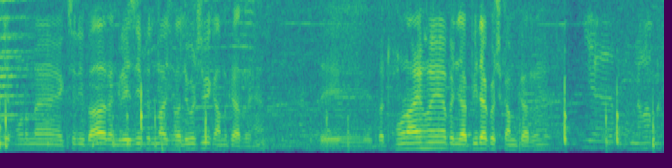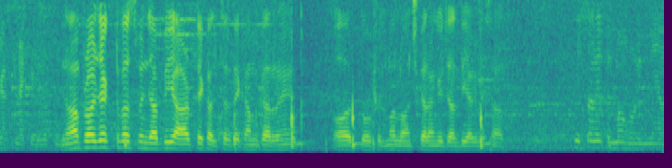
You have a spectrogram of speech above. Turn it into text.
ਤੇ ਹੁਣ ਮੈਂ ਐਕਚੁਅਲੀ ਬਾਹਰ ਅੰਗਰੇਜ਼ੀ ਫਿਲਮਾਂ 'ਚ ਹਾਲੀਵੁੱਡ 'ਚ ਵੀ ਕੰਮ ਕਰ ਰਿਹਾ। ਤੇ ਬਟ ਹੁਣ ਆਏ ਹੋਏ ਆ ਪੰਜਾਬੀ ਦਾ ਕੁਝ ਕੰਮ ਕਰ ਰਹੇ ਹਾਂ ਨਵਾਂ ਪ੍ਰੋਜੈਕਟ ਲੈ ਕੇ ਆਏ ਹੋ ਨਵਾਂ ਪ੍ਰੋਜੈਕਟ ਬਸ ਪੰਜਾਬੀ ਆਰਟ ਤੇ ਕਲਚਰ ਤੇ ਕੰਮ ਕਰ ਰਹੇ ਹਾਂ ਔਰ ਦੋ ਫਿਲਮਾਂ ਲਾਂਚ ਕਰਾਂਗੇ ਜਲਦੀ ਅਗਲੇ ਸਾਲ। ਕਿਸ ਫਿਲਮਾਂ ਹੋਣਗੀਆਂ?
